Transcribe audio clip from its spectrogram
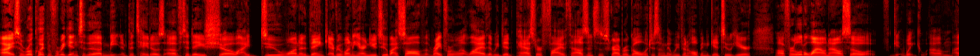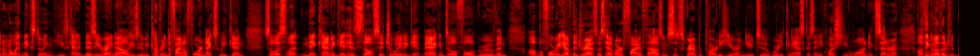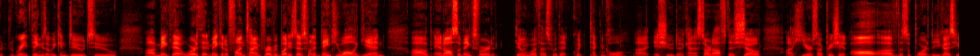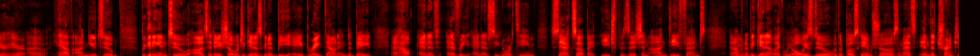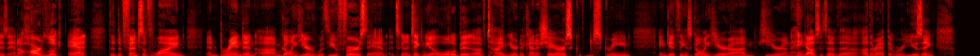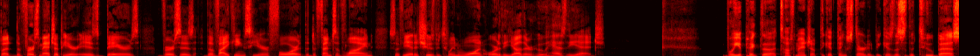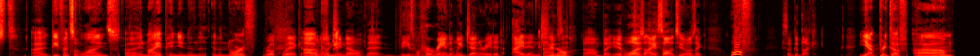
All right, so real quick before we get into the meat and potatoes of today's show, I do want to thank everyone here on YouTube. I saw that right before we went live that we did pass our 5,000 subscriber goal, which is something that we've been hoping to get to here uh, for a little while now. So wait, um, I don't know what Nick's doing. He's kind of busy right now. He's going to be covering the Final Four next weekend. So let's let Nick kind of get himself situated, get back into a full groove. And uh, before we have the draft, let's have our 5,000 subscriber party here on YouTube where you can ask us any question you want, etc. I'll think of other great things that we can do to uh, make that worth it, make it a fun time for everybody. So I just want to thank you all again. Uh, and also thanks for dealing with us with that quick technical uh, issue to kind of start off this show uh, here. So I appreciate all of the support that you guys here here I have on YouTube. But getting into uh, today's show, which again is going to be a breakdown and debate at how NF- every NFC North team stacks up at each position on defense. And I'm going to begin it like we always do with our post game shows, and that's in the trenches and a hard look at the defensive line. And Brandon, uh, I'm going here with you first, and it's going to take me a little bit of time here to kind of share our sc- screen and get things going here on here on Hangouts instead of the other app that we're using. But the first matchup here is Bears versus the Vikings here for the defensive line. So if you had to choose between one or the other, who has the edge? Well, you picked a tough matchup to get things started because this is the two best uh, defensive lines, uh, in my opinion, in the in the North. Real quick, I uh, want to let you know that these were randomly generated. I didn't choose I know. it, um, but it was. I saw it too, and I was like, "Woof!" So good luck. Yeah, pretty tough. Um,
